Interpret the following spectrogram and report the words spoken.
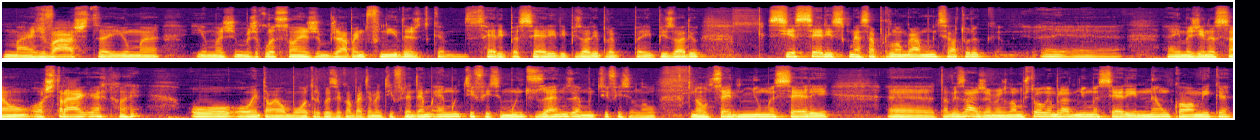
mais vasta e, uma, e umas, umas relações já bem definidas de, de série para série, de episódio para, para, episódio, se a série se começa a prolongar muito, a altura a, eh, a, imaginação ou estraga, não é? Ou, ou, então é uma outra coisa completamente diferente. É, é, muito difícil, muitos anos é muito difícil. Não, não sei de nenhuma série Uh, talvez haja, mas não me estou a lembrar de nenhuma série não cómica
